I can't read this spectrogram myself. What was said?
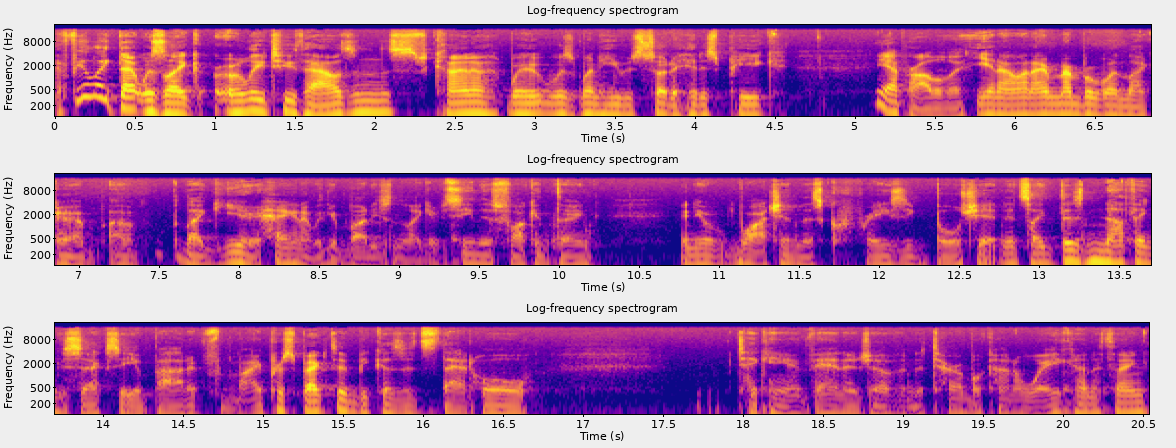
I feel like that was like early 2000s kind of was when he was sort of hit his peak Yeah, probably. you know and i remember when like a, a like you're hanging out with your buddies and like have you seen this fucking thing and you're watching this crazy bullshit and it's like there's nothing sexy about it from my perspective because it's that whole taking advantage of in a terrible kind of way kind of thing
